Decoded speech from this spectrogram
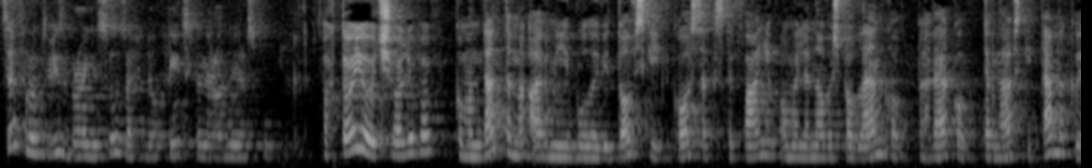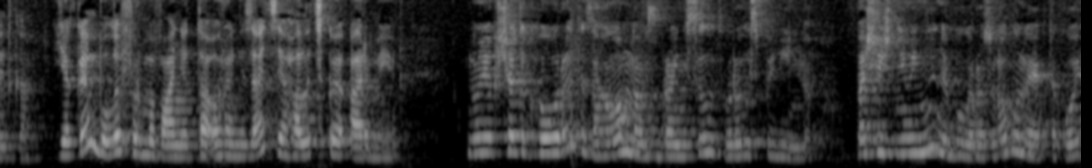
Це фронтові збройні сили Західноукраїнської Народної Республіки. А хто її очолював? Командантами армії були Вітовський, Косак, Стефанів, Омелянович Павленко, Греков, Тернавський та Микитка. Яким були формування та організація Галицької армії? Ну, якщо так говорити, загалом нові збройні сили творились повільно. Перші ж дні війни не було розроблено як такої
